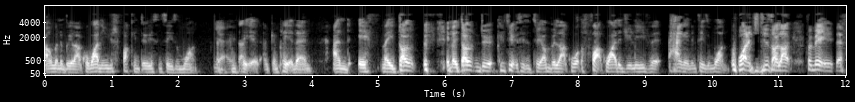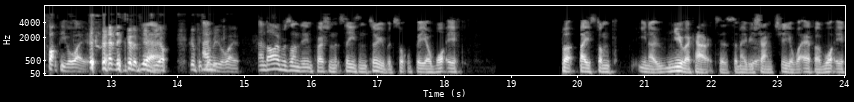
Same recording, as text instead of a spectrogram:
I'm gonna be like, well why didn't you just fucking do this in season one? Yeah, and complete it, and complete it then. And if they don't, if they don't do it, continue to season two, I'll be like, what the fuck? Why did you leave it hanging in season one? Why did you do so? Like, for me, they're fucked either way. and it's gonna piss Yeah. me off. Gonna piss me either way. And I was under the impression that season two would sort of be a what if, but based on, you know, newer characters. So maybe Yeah. Shang-Chi or whatever. What if,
